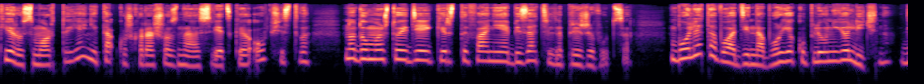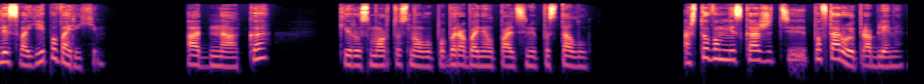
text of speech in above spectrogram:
Кирус Морта, я не так уж хорошо знаю светское общество, но думаю, что идеи Кир Стефании обязательно приживутся. Более того, один набор я куплю у нее лично, для своей поварихи. Однако, Кирус Морта снова побарабанил пальцами по столу. А что вы мне скажете по второй проблеме?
